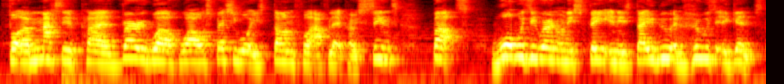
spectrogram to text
for a massive player. Very worthwhile, especially what he's done for Atletico since. But what was he wearing on his feet in his debut and who was it against?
